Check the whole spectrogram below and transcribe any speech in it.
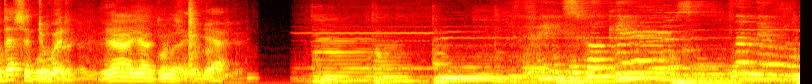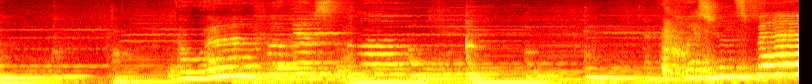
That's a duet. Yeah, yeah, duet. Yeah. Face forgives the mirror. The world forgives the love. The questions begs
